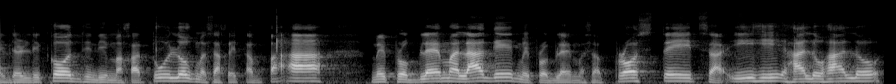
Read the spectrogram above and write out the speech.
either likod, hindi makatulog, masakit ang paa, may problema lagi, may problema sa prostate, sa ihi, halo-halo,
